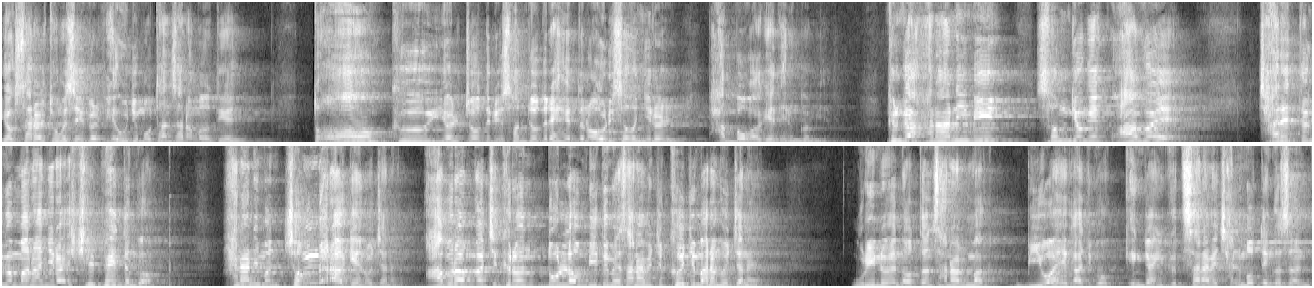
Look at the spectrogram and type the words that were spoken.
역사를 통해서 이걸 배우지 못한 사람은 어떻게 또 그 열조들이 선조들이 행했던 어리석은 일을 반복하게 되는 겁니다. 그러니까 하나님이 성경의 과거에 잘했던 것만 아니라 실패했던 것 하나님은 정갈하게 해놓잖아요. 아브라함 같이 그런 놀라운 믿음의 사람이 좀 거짓말한 거 있잖아요. 우리는 어떤 사람을 막 미워해가지고 굉장히 그 사람의 잘못된 것은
